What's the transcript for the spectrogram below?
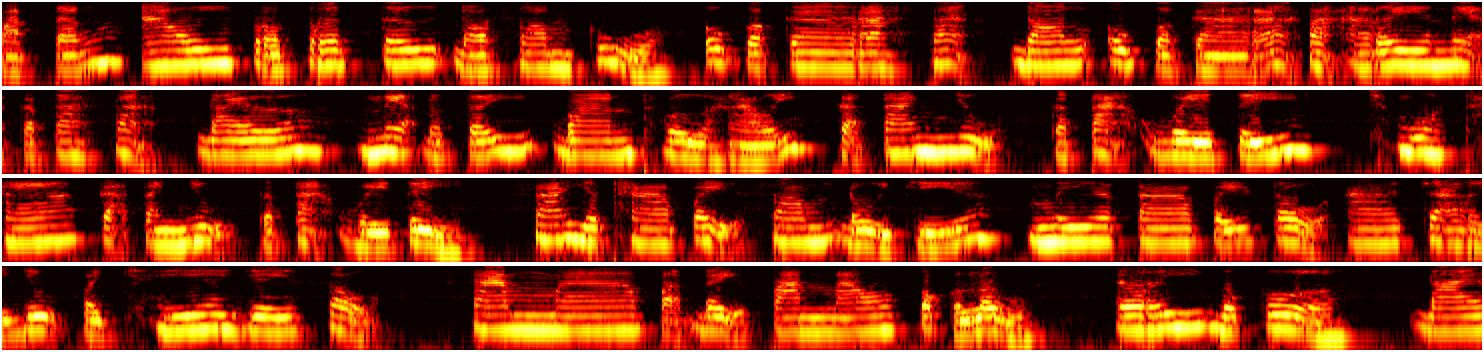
វត្តੰឲ្យប្រព្រឹត្តទៅដល់សមគួរឧបការៈសៈដល់ឧបការៈបរិណកតាសៈដែលអ្នកដតីបានធ្វើហើយកតញ្ញុកតវេទី ឈ្មោះថាកតញ្ញុកតវេទីសាយថាបិសំដូចជាមេតាបិតោអាចារយុបជាយេសោសម្មាបដិបណ្ណោបុគ្គលូរីបុគ្គលដែល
